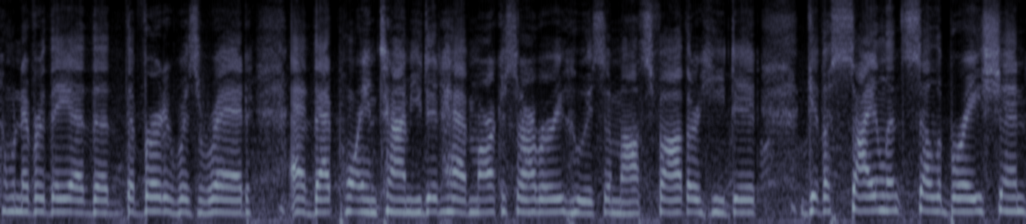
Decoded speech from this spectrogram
whenever they uh, the the verdict was read, at that point in time, you did have Marcus Arbery, who is Ahmaud's father. He did give a silent celebration.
